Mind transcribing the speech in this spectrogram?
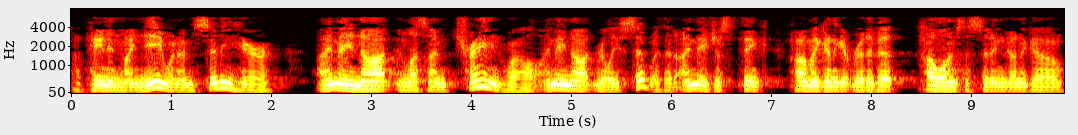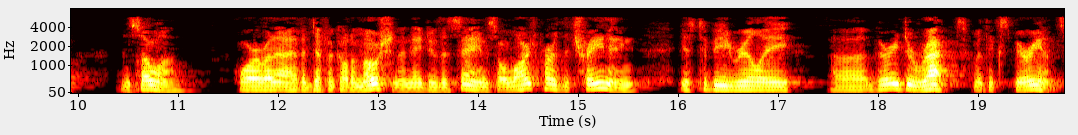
a pain in my knee when I'm sitting here, I may not, unless I'm trained well, I may not really sit with it. I may just think, how am I going to get rid of it? How long is the sitting going to go? And so on. Or when I have a difficult emotion, I may do the same. So a large part of the training is to be really uh, very direct with experience.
